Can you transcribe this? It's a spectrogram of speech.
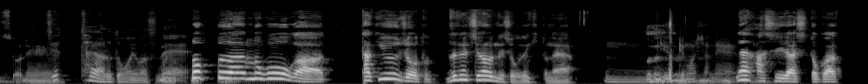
すよね。絶対あると思いますね。トップゴーが他球場と全然違うんでしょうね、きっとね。うん、言ってましたね。ね、走り出しとか、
